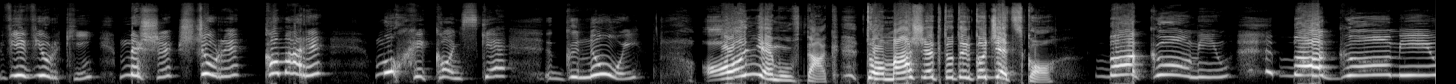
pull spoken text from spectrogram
wiewiórki, myszy, szczury, komary, muchy końskie, gnój, O, nie mów tak! Tomaszek to tylko dziecko! Bogumił! Bogumił!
